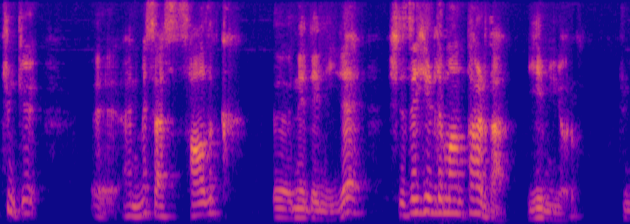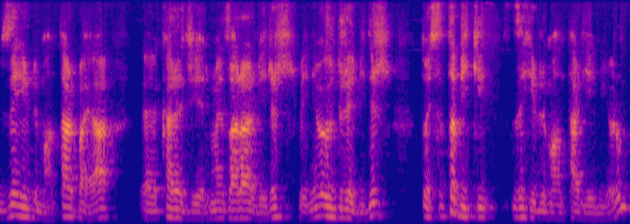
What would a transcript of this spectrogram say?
Çünkü e, hani mesela sağlık e, nedeniyle işte zehirli mantar da yemiyorum. Çünkü zehirli mantar bayağı e, karaciğerime zarar verir, beni öldürebilir. Dolayısıyla tabii ki zehirli mantar yemiyorum.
